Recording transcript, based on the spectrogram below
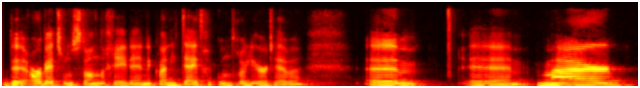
de arbeidsomstandigheden en de kwaliteit gecontroleerd hebben. Um, um, maar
